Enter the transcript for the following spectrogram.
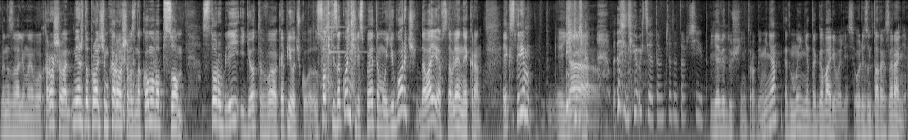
вы назвали моего хорошего, между прочим, хорошего знакомого псом. 100 рублей идет в копилочку. Сотки закончились, поэтому, Егорыч, давай вставляй на экран. Экстрим, я... Подожди, у тебя там что-то торчит. Я ведущий, не трогай меня. Это мы не договаривались о результатах заранее.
